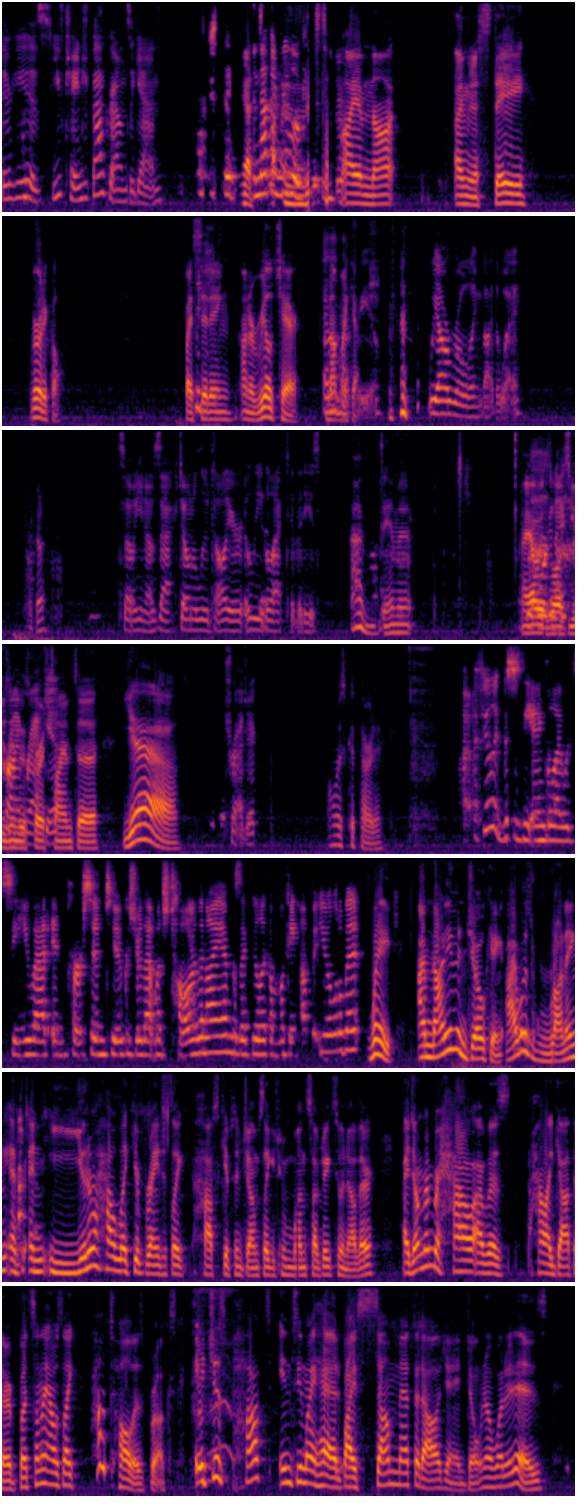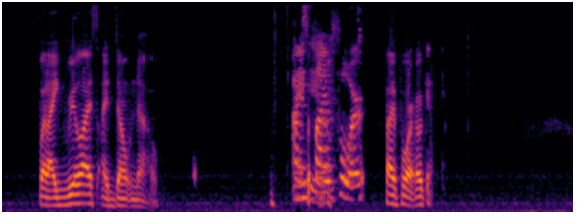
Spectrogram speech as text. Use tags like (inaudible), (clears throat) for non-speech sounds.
There he is. You've changed backgrounds again. Yes, Another new location. This time I am not. I'm gonna stay vertical by (laughs) sitting on a real chair, I not love my that couch. for you. (laughs) we are rolling, by the way. okay. So, you know, Zach, don't allude to all your illegal activities. God damn it! I Your always love using crime this first time to. Yeah, Tragic. always cathartic. I I feel like this is the angle I would see you at in person too, because you're that much taller than I am. Because I feel like I'm looking up at you a little bit. Wait, I'm not even joking. I was running, and and you know how like your brain just like hops, skips, and jumps like from one subject to another. I don't remember how I was how I got there, but suddenly I was like, "How tall is Brooks?" It just popped into my head by some methodology. and I don't know what it is, but I realized I don't know. I I'm five four. Five four. Okay.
